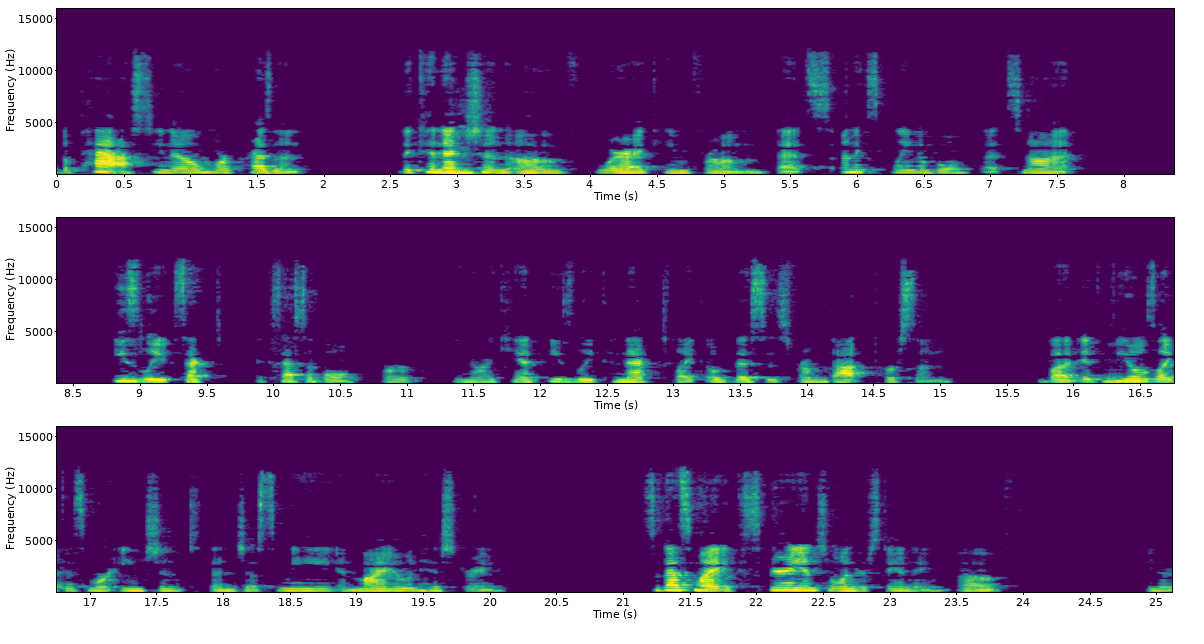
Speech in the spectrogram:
the past, you know, more present, the mm. connection mm. of where I came from that's unexplainable, that's not easily accept, accessible, or, you know, I can't easily connect like, oh, this is from that person. But it mm. feels like it's more ancient than just me and my own history. So that's my experiential understanding of you know,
